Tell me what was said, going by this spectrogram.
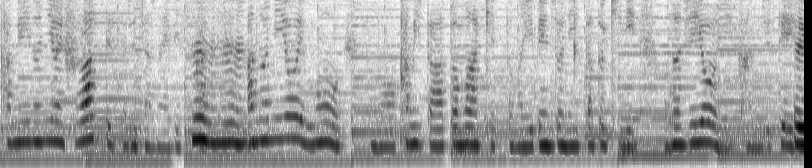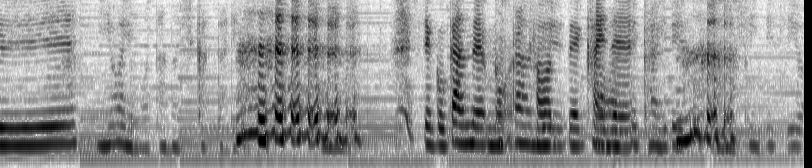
紙の匂いふわってするじゃないですか。うんうんあの匂いもその紙とアートマーケットのイベントに行った時に同じように感じて匂いも楽しかったです。じゃあ五感でもう触って嗅いで嗅いで楽しいんですよ。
